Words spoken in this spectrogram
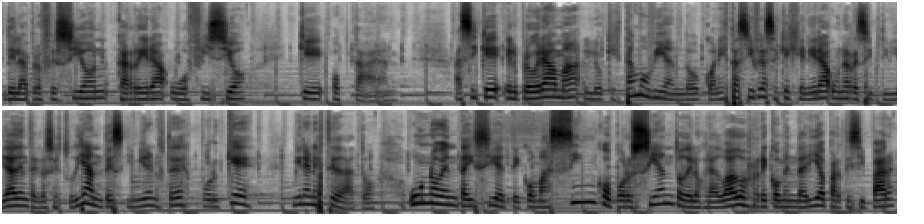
de la profesión, carrera u oficio que optaran. Así que el programa, lo que estamos viendo con estas cifras es que genera una receptividad entre los estudiantes y miren ustedes por qué. Miren este dato, un 97,5% de los graduados recomendaría participar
